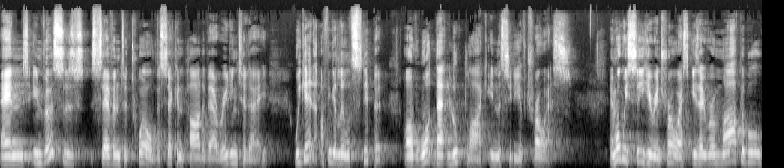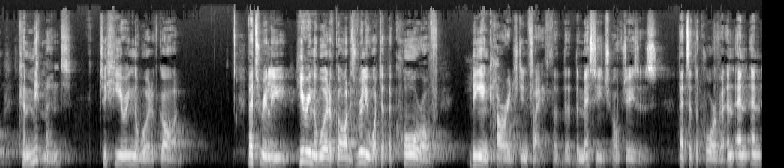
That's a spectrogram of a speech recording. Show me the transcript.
And in verses 7 to 12, the second part of our reading today, we get, I think, a little snippet of what that looked like in the city of Troas. And what we see here in Troas is a remarkable commitment to hearing the word of God. That's really, hearing the word of God is really what's at the core of being encouraged in faith, the, the, the, message of Jesus. That's at the core of it. And, and, and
